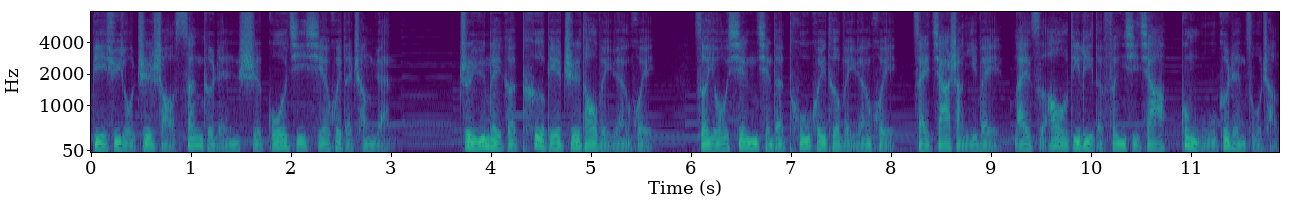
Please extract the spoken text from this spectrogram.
必须有至少三个人是国际协会的成员。至于那个特别指导委员会，则由先前的图奎特委员会再加上一位来自奥地利的分析家，共五个人组成。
